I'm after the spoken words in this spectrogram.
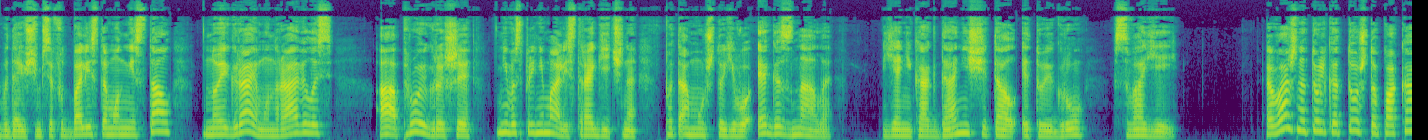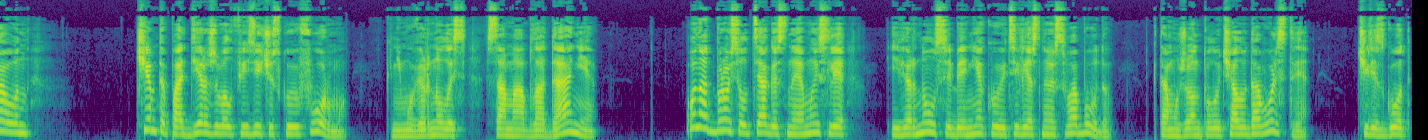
Выдающимся футболистом он не стал, но игра ему нравилась – а проигрыши не воспринимались трагично, потому что его эго знало, я никогда не считал эту игру своей. Важно только то, что пока он чем-то поддерживал физическую форму, к нему вернулось самообладание, он отбросил тягостные мысли и вернул себе некую телесную свободу. К тому же он получал удовольствие. Через год,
